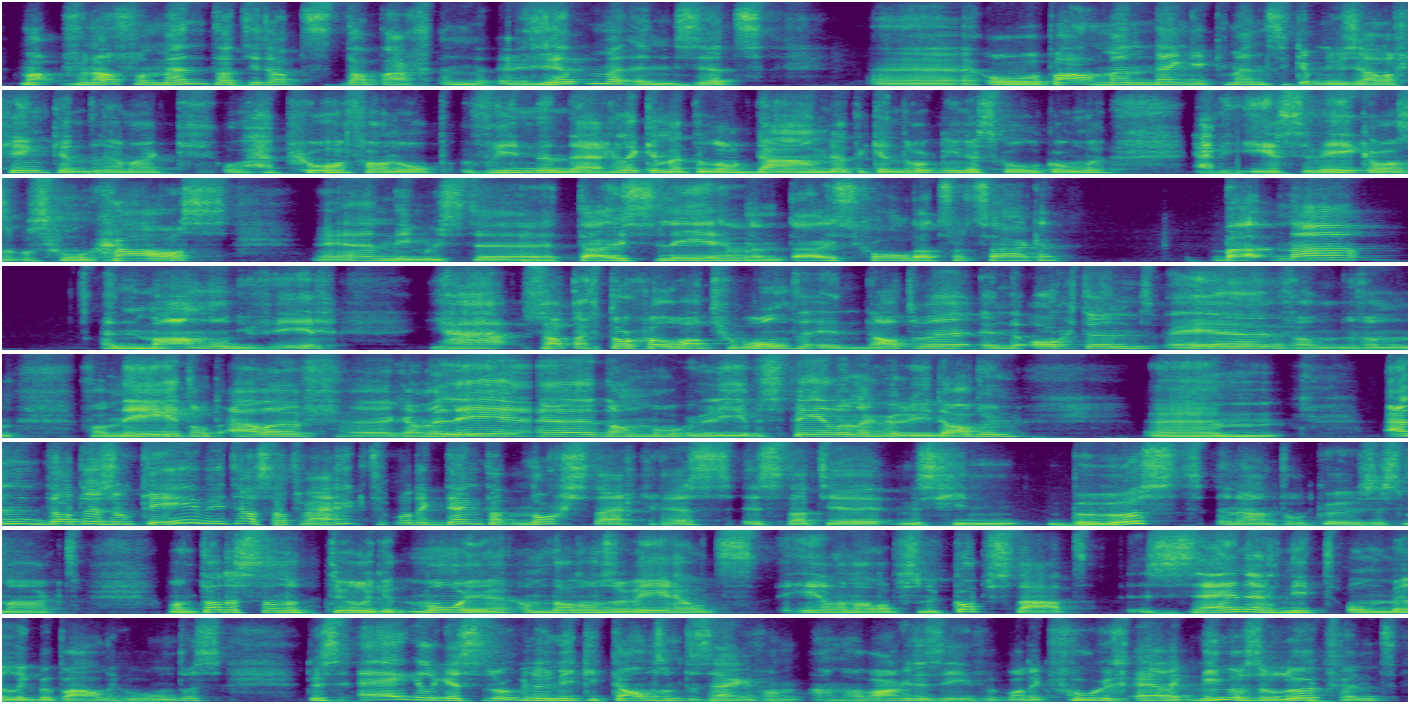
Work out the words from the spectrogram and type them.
Maar vanaf het moment dat, je dat, dat daar een ritme in zit. Uh, op een bepaald moment denk ik, mensen, ik heb nu zelf geen kinderen, maar ik heb gehoord van op vrienden en dergelijke met de lockdown, dat de kinderen ook niet naar school komen. Ja, de eerste weken was het was gewoon chaos. En die moesten thuis leren, een thuisschool, dat soort zaken. Maar na een maand ongeveer, ja, zat er toch wel wat gewoonte in. Dat we in de ochtend van, van, van 9 tot 11 uh, eh, gaan we leren. Dan mogen jullie even spelen, dan gaan jullie dat doen. Um, en dat is oké, weet je, als dat werkt. Wat ik denk dat nog sterker is, is dat je misschien bewust een aantal keuzes maakt. Want dat is dan natuurlijk het mooie, omdat onze wereld helemaal op zijn kop staat, zijn er niet onmiddellijk bepaalde gewoontes. Dus eigenlijk is het ook een unieke kans om te zeggen van, ah maar wacht eens even, wat ik vroeger eigenlijk niet meer zo leuk vind,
